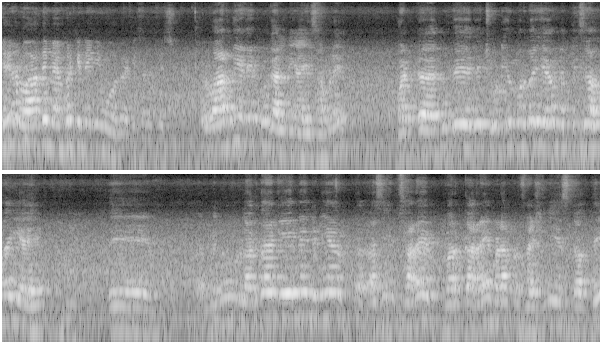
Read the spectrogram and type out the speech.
ਇਹਦੇ ਪਰਿਵਾਰ ਦੇ ਮੈਂਬਰ ਕਿੰਨੇ ਕੀ ਮੋਰ ਬੈਠੇ ਸਰ 'ਚ? ਪਰਿਵਾਰ ਦੀ ਇਹਦੀ ਕੋਈ ਗੱਲ ਨਹੀਂ ਆਈ ਸਾਹਮਣੇ ਬਟ ਕਿਉਂਕਿ ਇਹਦੀ ਛੋਟੀ ਉਮਰ ਦਾ ਹੀ ਹੈ ਉਹ 29 ਸਾਲ ਦਾ ਹੀ ਹੈ ਇਹ। ਤੇ ਮੈਨੂੰ ਲੱਗਦਾ ਕਿ ਇਹਨੇ ਜਿਹੜੀਆਂ ਅਸੀਂ ਸਾਰੇ ਵਰਕ ਕਰ ਰਹੇ ਹਾਂ ਬੜਾ ਪ੍ਰੋਫੈਸ਼ਨਲੀ ਇਸ ਗੱਲ ਤੇ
